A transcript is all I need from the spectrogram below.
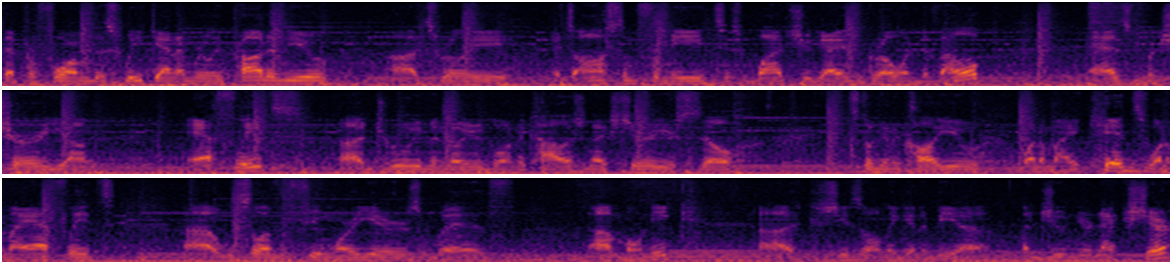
that performed this weekend. I'm really proud of you. Uh, it's really it's awesome for me to watch you guys grow and develop as mature young athletes. Uh, Drew, even though you're going to college next year, you're still still going to call you one of my kids, one of my athletes. Uh, we still have a few more years with uh, Monique uh, she's only going to be a, a, junior next year,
